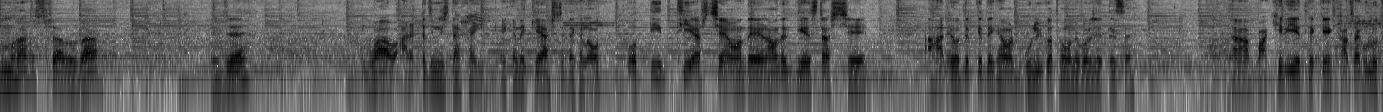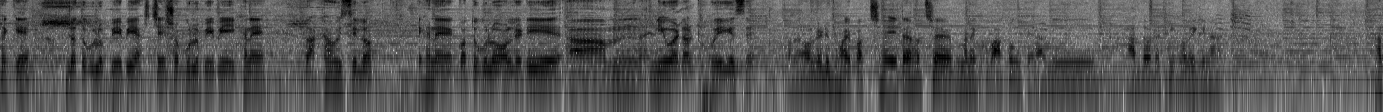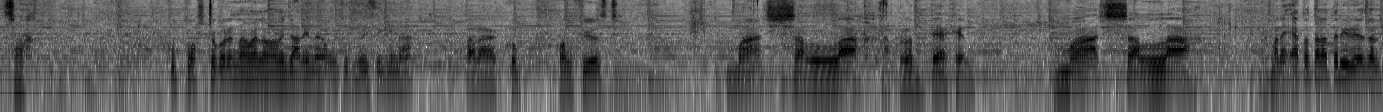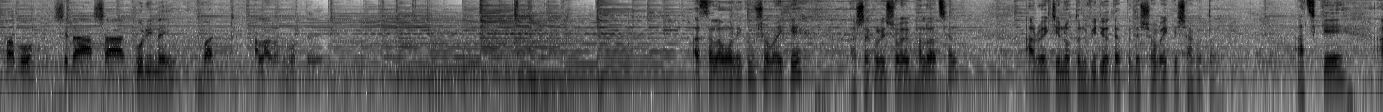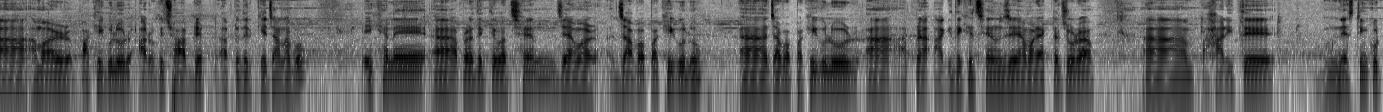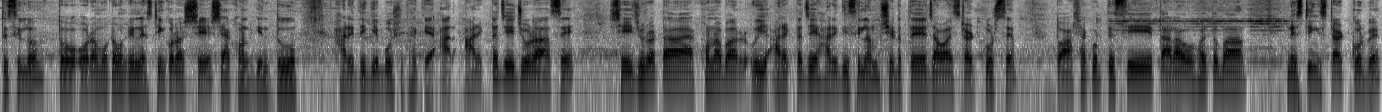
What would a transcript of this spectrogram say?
মাশাল্লাহ এই যে। ওয়াও আরেকটা জিনিস দেখাই। এখানে কে আসছে দেখেন? অত- অতিথি আসছে আমাদের আমাদের গেস্ট আসছে। আরে ওদেরকে দেখে আমার বুলির কথা মনে পড়ে যেতেছে পাখির ইয়ে থেকে খাঁচাগুলো থেকে যতগুলো বেবি আসছে সবগুলো বেবি এখানে রাখা হয়েছিল। এখানে কতগুলো অলরেডি নিউ অ্যাডাল্ট হয়ে গেছে। ওরা অলরেডি ভয় পাচ্ছে। এটা হচ্ছে মানে খুব আতঙ্কের। আমি হাত দেওয়াটা ঠিক হবে কিনা? আচ্ছা। খুব কষ্ট করে নামাইলাম আমি জানি না উচিত হয়েছে কি না তারা খুব কনফিউজড মাশাল্লাহ আপনারা দেখেন। মাশাল্লাহ মানে এত তাড়াতাড়ি রেজাল্ট পাবো, সেটা আশা করি নাই বাট আল্লাহ রহমতে। আসসালামু আলাইকুম সবাইকে। আশা করি সবাই ভালো আছেন। আরও একটি নতুন ভিডিওতে আপনাদের সবাইকে স্বাগতম। আজকে আমার পাখিগুলোর আরও কিছু আপডেট আপনাদেরকে জানাব। এখানে আপনারা দেখতে পাচ্ছেন যে আমার জাভা পাখিগুলো জাভা পাখিগুলোর আপনারা আগে দেখেছেন যে আমার একটা জোড়া হাঁড়িতে নেস্টিং করতেছিল। তো ওরা মোটামুটি নেস্টিং করা শেষ, এখন কিন্তু হাড়িতে গিয়ে বসে থাকে। আর আরেকটা যে জোড়া আছে, সেই জোড়াটা এখন আবার ওই আরেকটা যে হাড়ি দিছিলাম, সেটাতে যাওয়া স্টার্ট করছে। তো আশা করতেছি তারাও হয়তো বা নেস্টিং স্টার্ট করবে।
